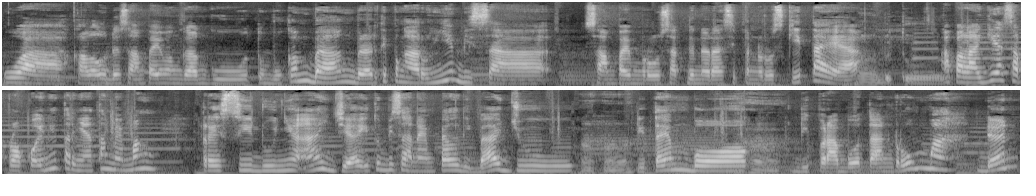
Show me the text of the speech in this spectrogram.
Wah, kalau udah sampai mengganggu tumbuh kembang, berarti pengaruhnya bisa sampai merusak generasi penerus kita ya. Ah, betul. Apalagi asap rokok ini ternyata memang residunya aja itu bisa nempel di baju, Aha. di tembok, Aha. di perabotan rumah dan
